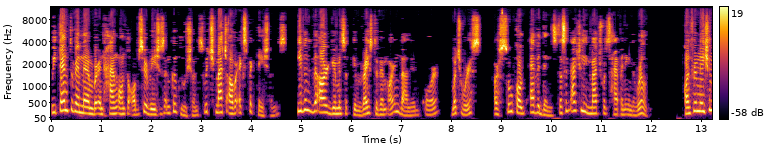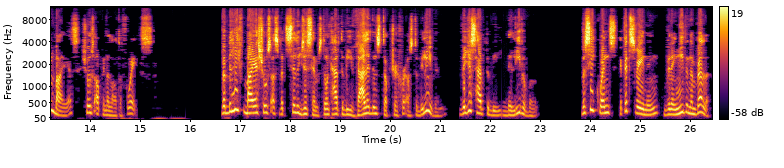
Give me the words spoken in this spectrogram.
We tend to remember and hang on to observations and conclusions which match our expectations, even if the arguments that give rise to them are invalid or, much worse, our so-called evidence doesn't actually match what's happening in the world. Confirmation bias shows up in a lot of ways. The belief bias shows us that syllogisms don't have to be valid in structure for us to believe in. They just have to be believable. The sequence, if it's raining, then I need an umbrella.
